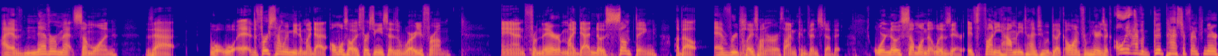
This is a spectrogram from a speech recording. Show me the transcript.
I have never met someone that, well, well, eh, the first time we meet him, my dad almost always, first thing he says is, where are you from? And from there, my dad knows something about every place on earth. I'm convinced of it. Or knows someone that lives there. It's funny how many times people would be like, "Oh, I'm from here." He's like, "Oh, yeah, I have a good pastor friend from there.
